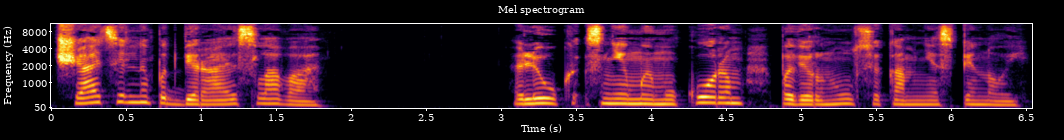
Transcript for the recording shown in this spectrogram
тщательно подбирая слова. Люк с немым укором повернулся ко мне спиной.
